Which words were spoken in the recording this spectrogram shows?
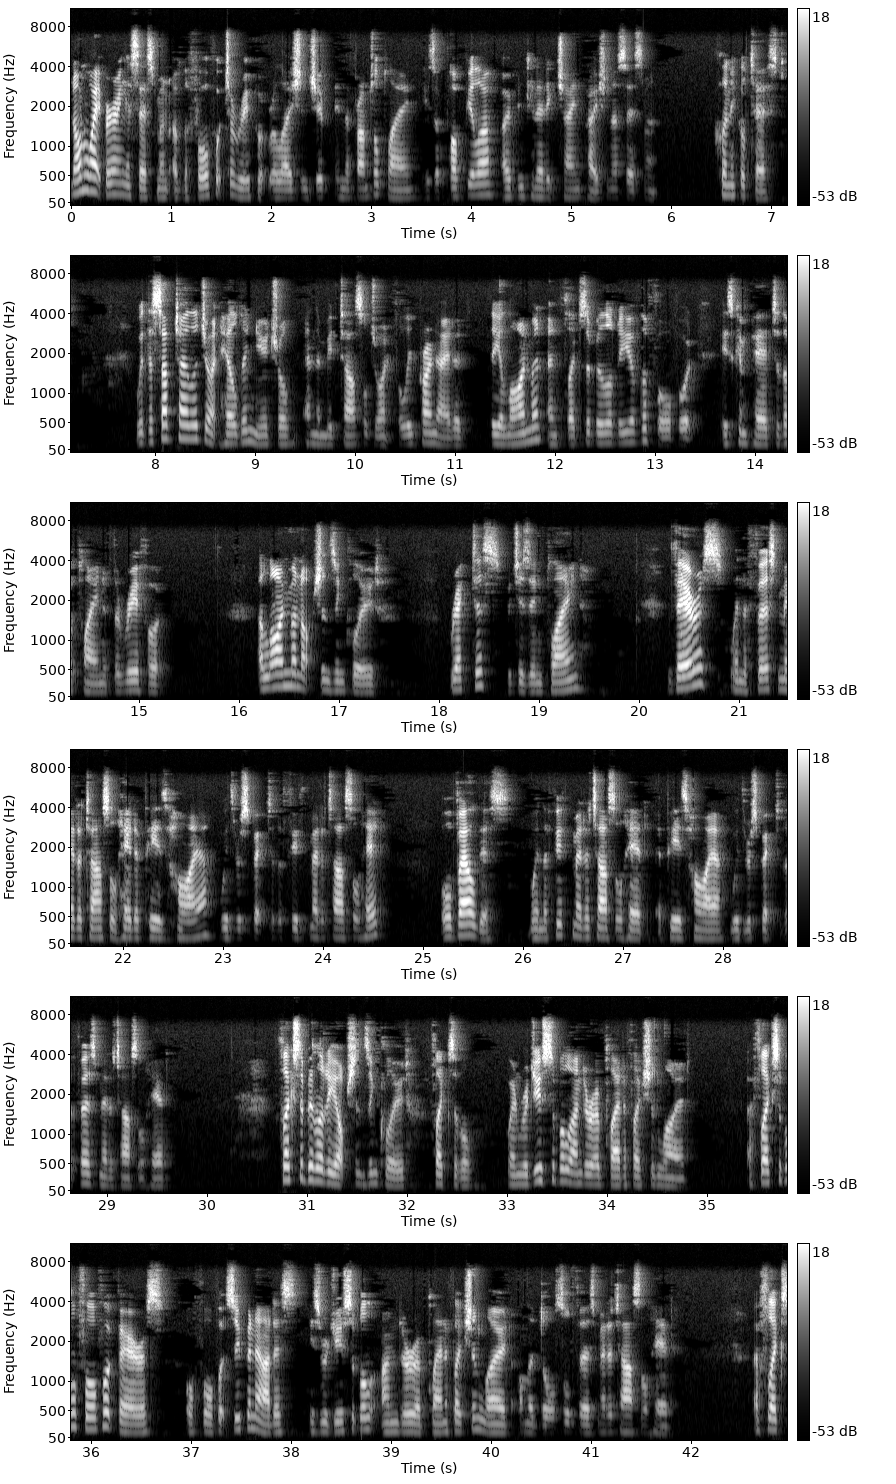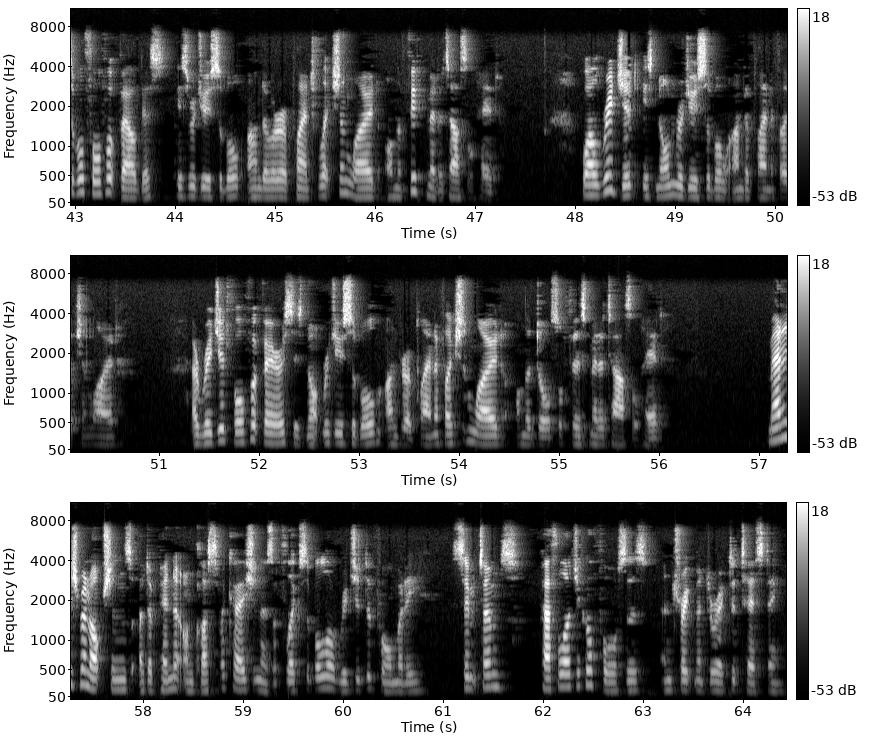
Non-weight-bearing assessment of the forefoot to rear foot relationship in the frontal plane is a popular open kinetic chain patient assessment. Clinical test. With the subtalar joint held in neutral and the mid-tarsal joint fully pronated, the alignment and flexibility of the forefoot is compared to the plane of the rear foot. Alignment options include rectus, which is in plane, varus, when the first metatarsal head appears higher with respect to the fifth metatarsal head, or valgus, when the fifth metatarsal head appears higher with respect to the first metatarsal head. Flexibility options include flexible, when reducible under a plantar load. A flexible forefoot varus or forefoot supinatus is reducible under a plantar load on the dorsal first metatarsal head. A flexible forefoot valgus is reducible under a plantar load on the fifth metatarsal head, while rigid is non-reducible under plantar load. A rigid forefoot varus is not reducible under a plantar load on the dorsal first metatarsal head. Management options are dependent on classification as a flexible or rigid deformity, symptoms, pathological forces, and treatment-directed testing,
